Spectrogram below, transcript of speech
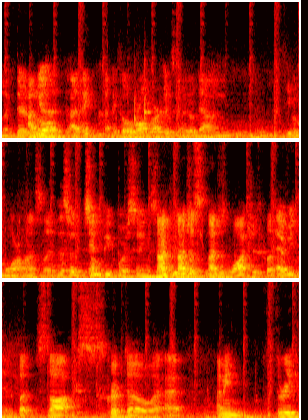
Like they're I mean. I, I think I think the overall market's gonna go down even more, honestly. That's what some And people are saying. Some Not, not just not just watches, but Everything. But stocks, crypto. I, I mean, three,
